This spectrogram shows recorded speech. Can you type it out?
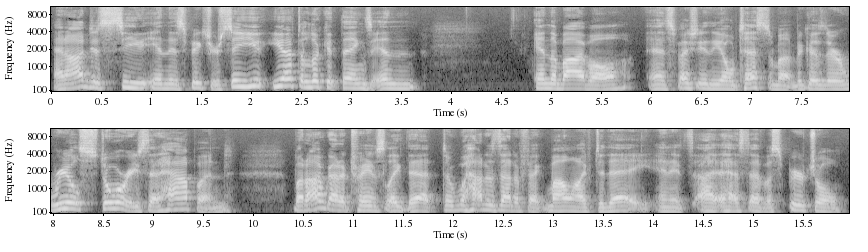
And I just see in this picture, see, you, you have to look at things in, in the Bible, and especially in the Old Testament, because there are real stories that happened. But I've got to translate that to how does that affect my life today? And it's, it has to have a spiritual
